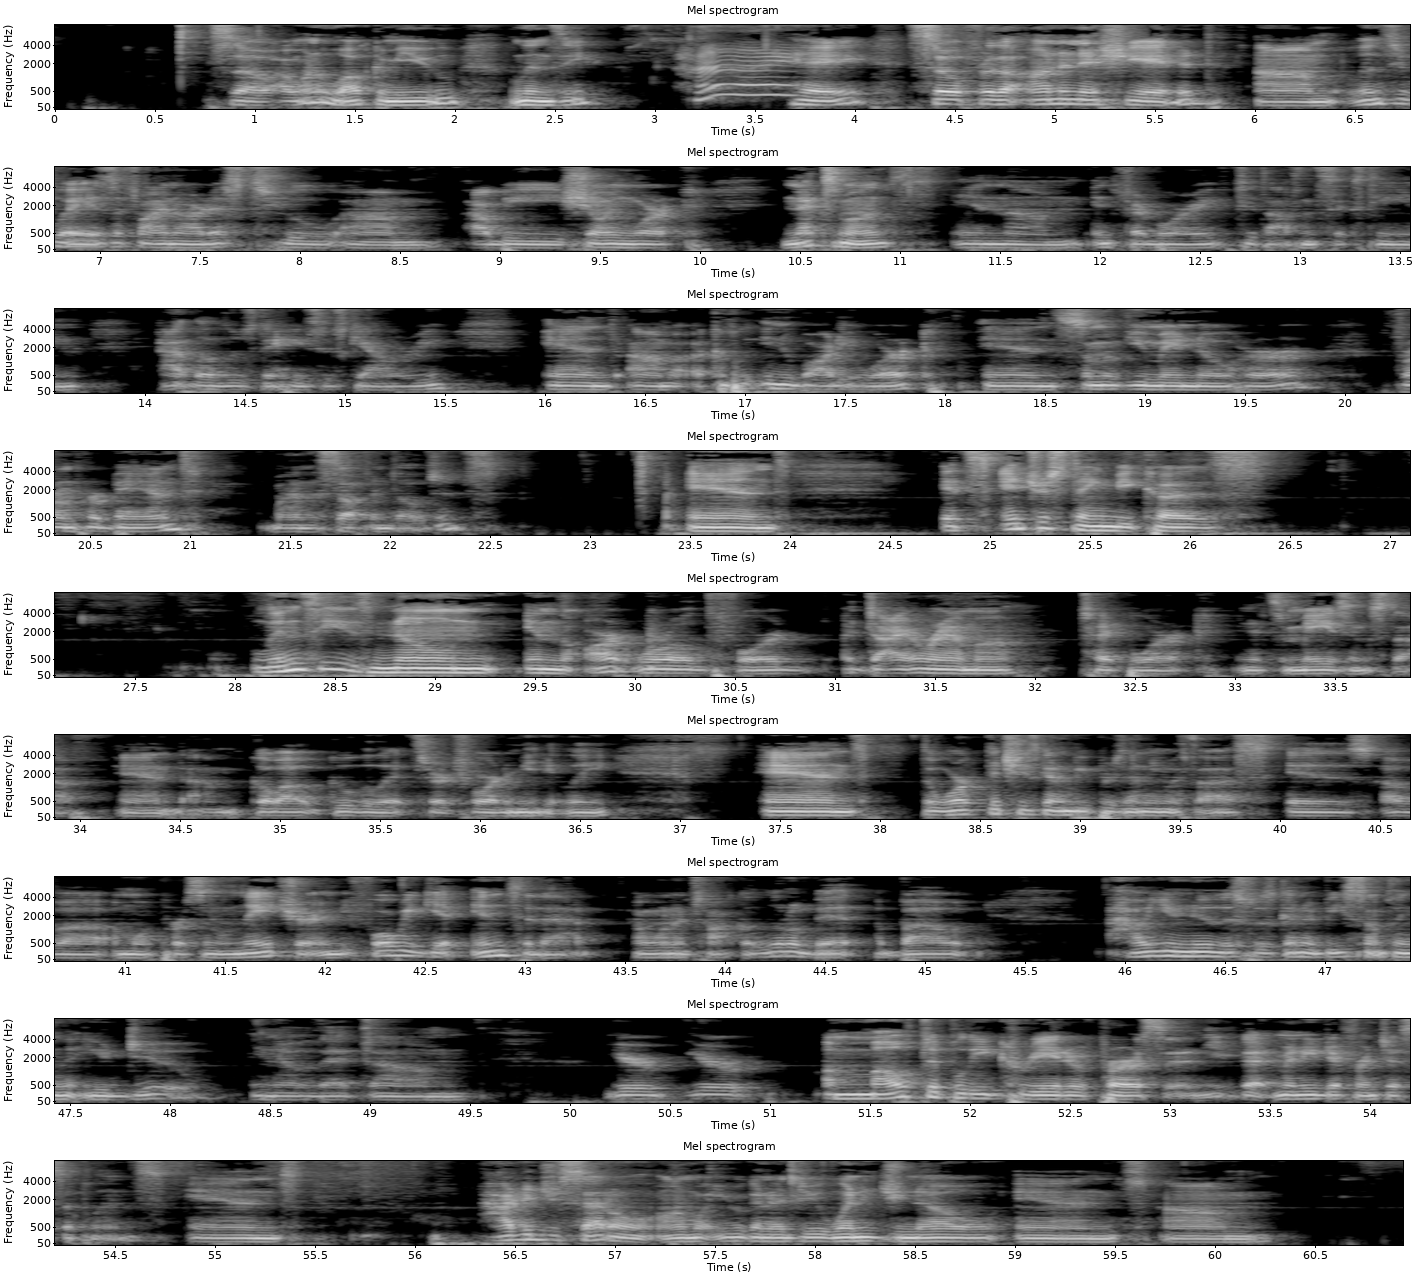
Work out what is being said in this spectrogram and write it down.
So I want to welcome you, Lindsey. Hi. Hey, so for the uninitiated, um, Lindsey Way is a fine artist who um, I'll be showing work next month in um, in February 2016 at La Luz de Jesus Gallery, and um, a completely new body of work. And some of you may know her from her band, Mindless Self Indulgence. And it's interesting because Lindsey is known in the art world for a diorama type work, and it's amazing stuff. And um, go out, Google it, search for it immediately. And the work that she's going to be presenting with us is of a, a more personal nature. And before we get into that, I want to talk a little bit about how you knew this was going to be something that you do. You know that um, you're you're a multiply creative person. You've got many different disciplines, and how did you settle on what you were going to do? When did you know, and um,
